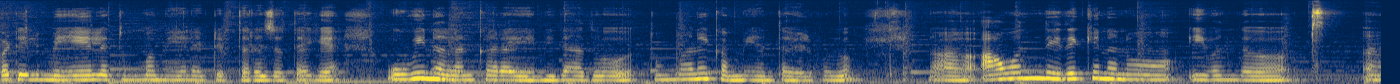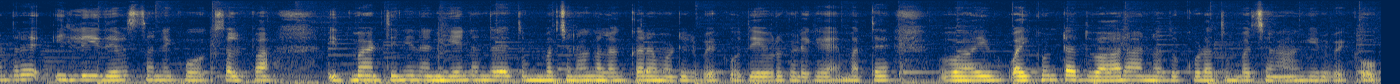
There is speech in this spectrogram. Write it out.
ಬಟ್ ಇಲ್ಲಿ ಮೇಲೆ ತುಂಬ ಮೇಲೆ ಇಟ್ಟಿರ್ತಾರೆ. ಜೊತೆಗೆ ಹೂವಿನ ಅಲಂಕಾರ ಏನಿದೆ ಅದು ತುಂಬಾ ಕಮ್ಮಿ ಅಂತ ಹೇಳ್ಬೋದು. ಆ- ಒಂದು ಇದಕ್ಕೆ ನಾನು ಈ ಒಂದು, ಅಂದರೆ ಇಲ್ಲಿ ದೇವಸ್ಥಾನಕ್ಕೆ ಹೋಗಿ ಸ್ವಲ್ಪ ಇದು ಮಾಡ್ತೀನಿ. ನನಗೇನಂದರೆ ತುಂಬ ಚೆನ್ನಾಗಿ ಅಲಂಕಾರ ಮಾಡಿರಬೇಕು ದೇವರುಗಳಿಗೆ. ಮತ್ತು ವೈ, ವೈಕುಂಠ ದ್ವಾರ ಅನ್ನೋದು ಕೂಡ ತುಂಬ ಚೆನ್ನಾಗಿರಬೇಕು.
